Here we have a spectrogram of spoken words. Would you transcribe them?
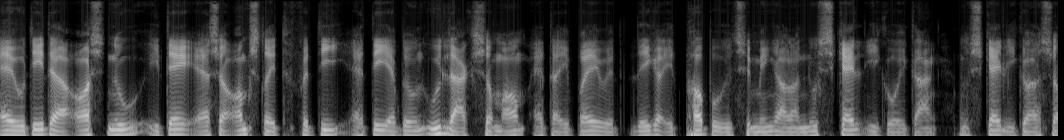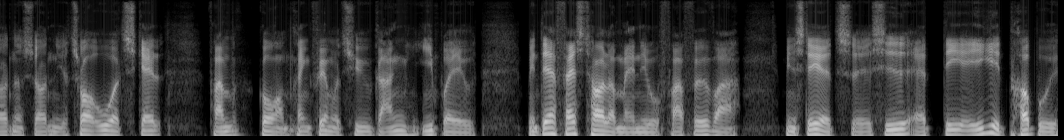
er jo det, der også nu i dag er så omstridt, fordi at det er blevet udlagt som om, at der i brevet ligger et påbud til minkavlerne. Nu skal I gå i gang. Nu skal I gøre sådan og sådan. Jeg tror, ordet skal fremgår omkring 25 gange i brevet. Men der fastholder man jo fra Fødevareministeriets øh, side, at det er ikke et påbud,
